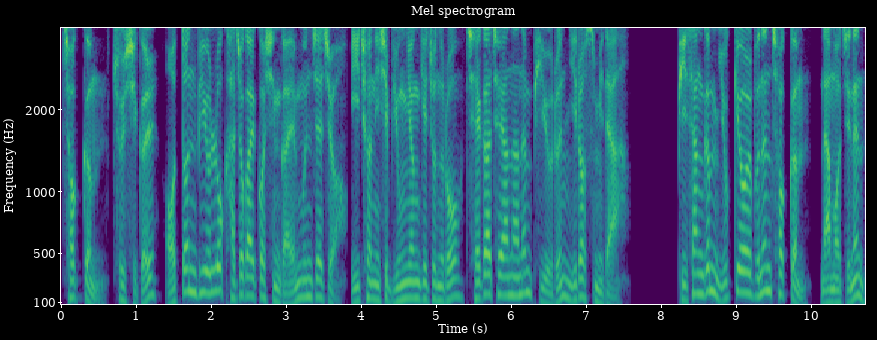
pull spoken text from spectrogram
적금, 주식을 어떤 비율로 가져갈 것인가의 문제죠. 2026년 기준으로 제가 제안하는 비율은 이렇습니다. 비상금 6개월분은 적금, 나머지는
